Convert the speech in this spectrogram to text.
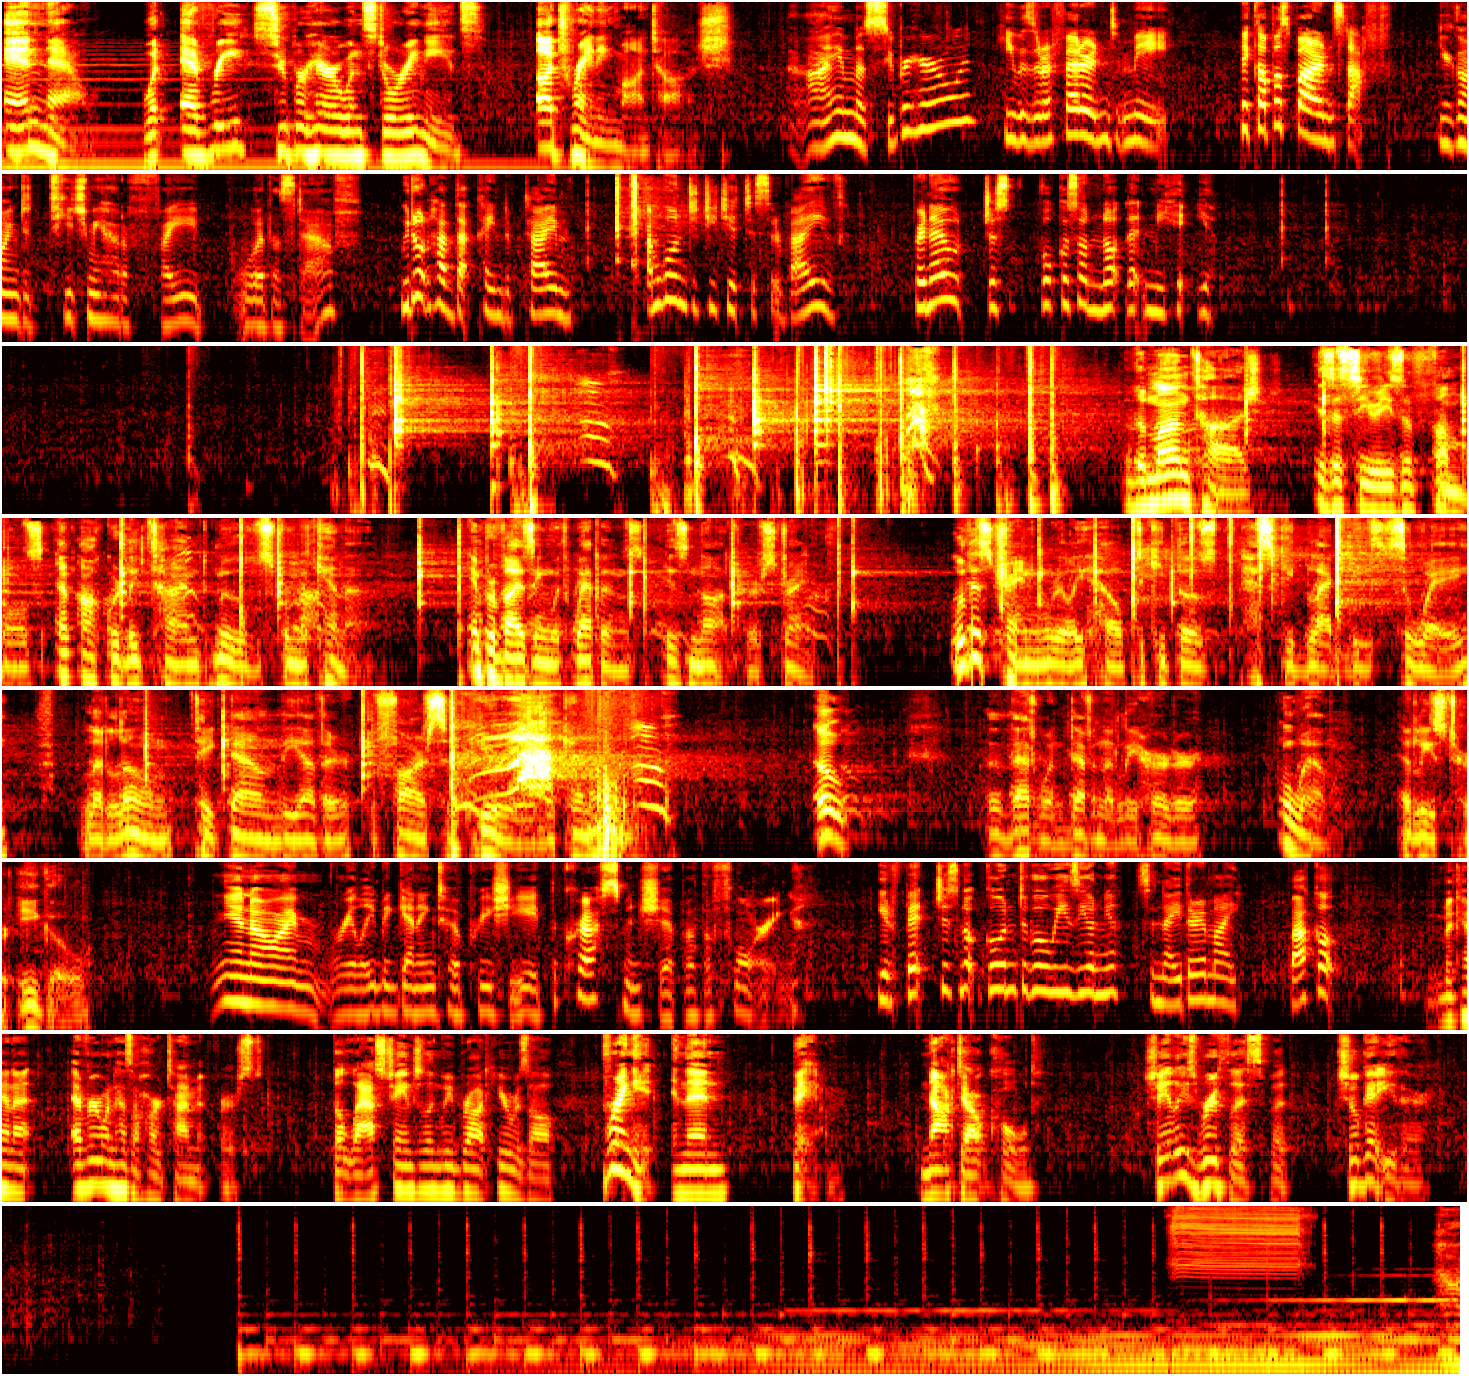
And now, what every superheroine story needs a training montage. I'm a superheroine? He was referring to me. Pick up a spar and stuff. You're going to teach me how to fight with a staff? We don't have that kind of time. I'm going to teach you to survive. For now, just focus on not letting me hit you. The montage is a series of fumbles and awkwardly timed moves from McKenna. Improvising with weapons is not her strength. Will this training really help to keep those pesky black beasts away, let alone take down the other, far superior McKenna? Oh, that one definitely hurt her. Well, at least her ego. You know, I'm really beginning to appreciate the craftsmanship of the flooring. Your fetch is not going to go easy on you, so neither am I. Back up. McKenna, everyone has a hard time at first. The last changeling we brought here was all, bring it, and then, bam, knocked out cold. Shaylee's ruthless, but she'll get you there.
